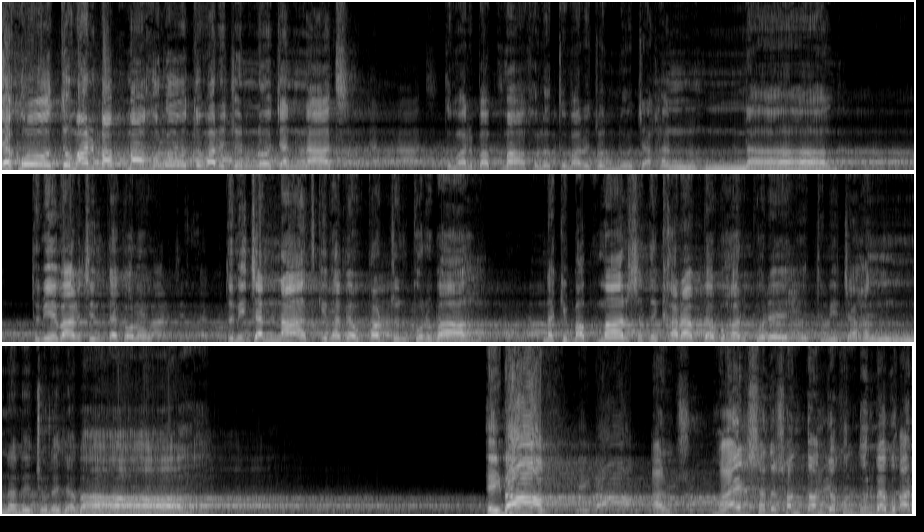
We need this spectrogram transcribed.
দেখো, তোমার বাপমা হলো তোমার জন্য জান্নাত, তোমার বাপমা হলো তোমার জন্য জাহান্নাম। তুমি এবার চিন্তা করো, তুমি জান্নাত কীভাবে উপার্জন করবা? নাকি বাপ মার সাথে খারাপ ব্যবহার করে হে তুমি জাহান্নামে চলে যাবা? এই বাপ, আর মায়ের সাথে সন্তান যখন দুর্ব্যবহার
